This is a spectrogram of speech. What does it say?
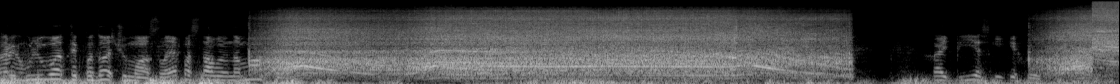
Регулювати подачу масла. Я поставив на масло. Хай п'є скільки хоче.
